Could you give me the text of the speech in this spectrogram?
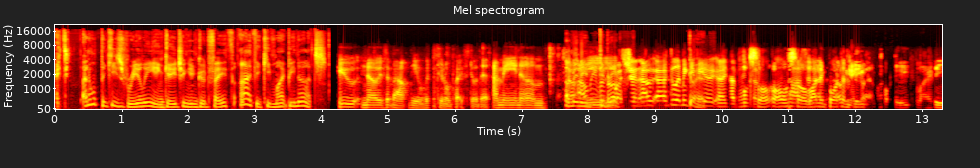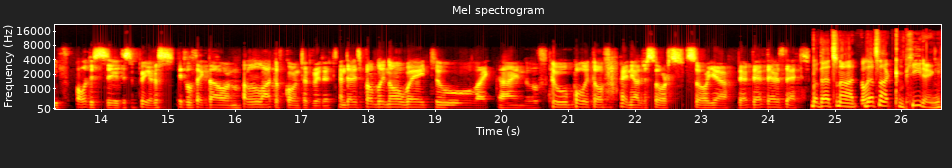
I, I don't think he's really engaging in good faith. I think he might be nuts. Who knows about the original poster of this? I mean, um, I mean, I'll leave a broke- question. I'll, I'll- let me Go give you a, a, a- Also, also positive- one important okay, thing, go if, like if Odysee disappears, it will take down a lot of content with it, and there is probably no way to like kind of to pull it off any other source. So yeah, there, there there's that. But that's not that's not competing.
